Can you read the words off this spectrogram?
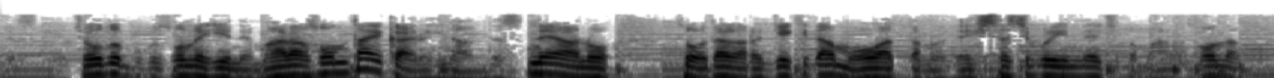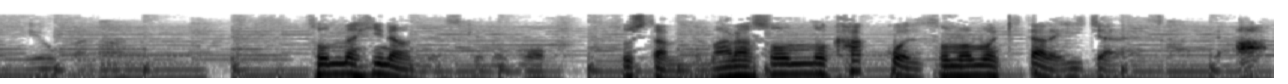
ですね、ちょうど僕その日ね、マラソン大会の日なんですね。あの、そう、だから劇団も終わったので、久しぶりにね、ちょっとマラソンなんか出ようかなと思って、そんな日なんですけども、そしたらね、マラソンの格好でそのまま来たらいいじゃないですかって。あ、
